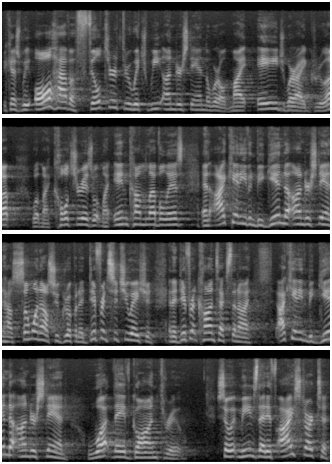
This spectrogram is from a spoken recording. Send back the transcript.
Because we all have a filter through which we understand the world. My age, where I grew up, what my culture is, what my income level is. And I can't even begin to understand how someone else who grew up in a different situation, in a different context than I, I can't even begin to understand what they've gone through. So it means that if I start to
